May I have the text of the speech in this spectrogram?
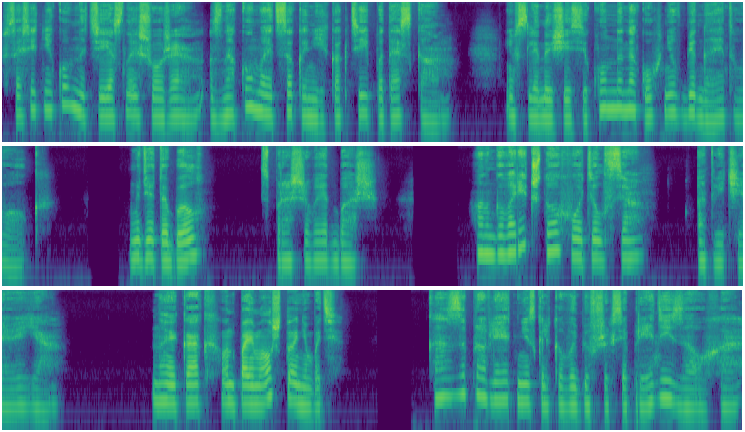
В соседней комнате я слышу уже знакомое цоканье когтей по доскам, и в следующую секунду на кухню вбегает волк. «Где ты был?» — спрашивает Баш. «Он говорит, что охотился», — отвечаю я. «Ну и как, он поймал что-нибудь?» Каз заправляет несколько выбившихся прядей за ухо.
